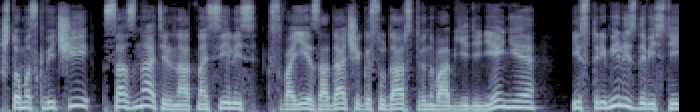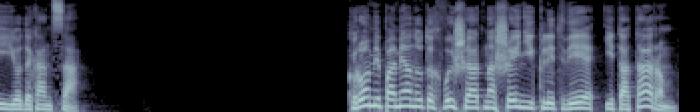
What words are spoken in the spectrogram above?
что москвичи сознательно относились к своей задаче государственного объединения и стремились довести ее до конца. Кроме помянутых выше отношений к Литве и татарам,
